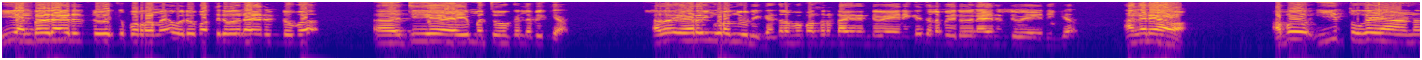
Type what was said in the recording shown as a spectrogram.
ഈ അൻപതിനായിരം രൂപയ്ക്ക് പുറമെ ഒരു പത്തിരുപതിനായിരം രൂപ ടി എ ആയും മറ്റുമൊക്കെ ലഭിക്കാം. അത് ഏറെയും കുറഞ്ഞു ഇരിക്കാം. ചിലപ്പോൾ പന്ത്രണ്ടായിരം രൂപയായിരിക്കും ചിലപ്പോൾ ഇരുപതിനായിരം രൂപയായിരിക്കും. അങ്ങനെ ആവാം അപ്പോ ഈ തുകയാണ്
